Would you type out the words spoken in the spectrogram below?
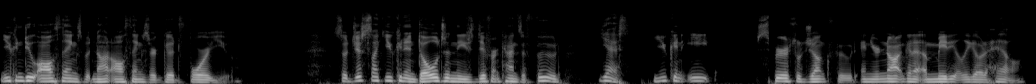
you can do all things, but not all things are good for you. So just like you can indulge in these different kinds of food, yes, you can eat spiritual junk food and you're not going to immediately go to hell.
